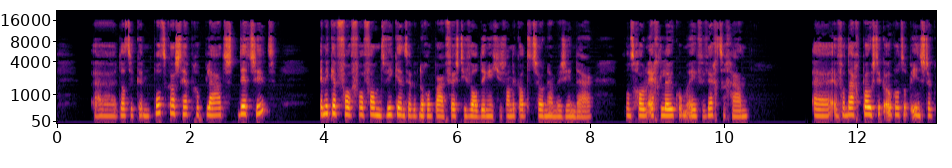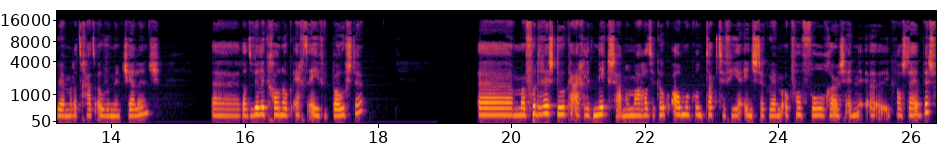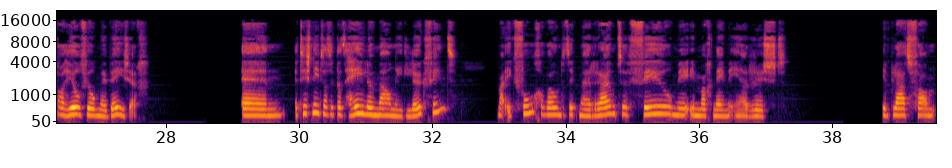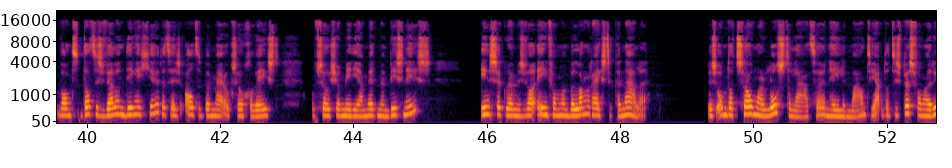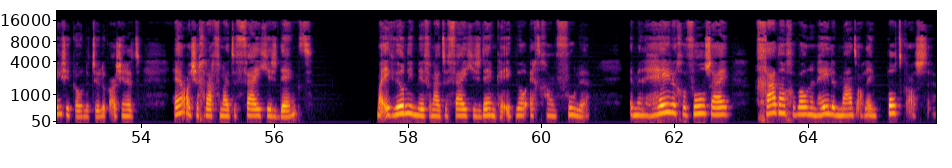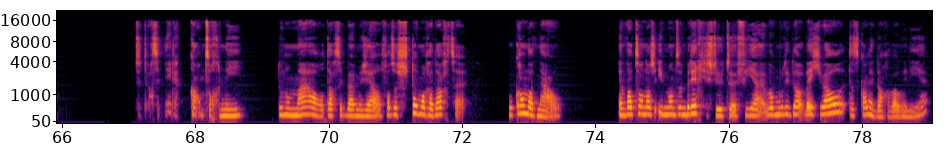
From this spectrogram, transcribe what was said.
uh, dat ik een podcast heb geplaatst, that's it. En ik heb van, van, van het weekend heb ik nog een paar festivaldingetjes, want ik had het zo naar mijn zin daar. Ik vond het gewoon echt leuk om even weg te gaan. Uh, en vandaag post ik ook wat op Instagram, maar dat gaat over mijn challenge. Uh, dat wil ik gewoon ook echt even posten. Uh, maar voor de rest doe ik eigenlijk niks aan. Normaal had ik ook al mijn contacten via Instagram, ook van volgers. En ik was daar best wel heel veel mee bezig. En het is niet dat ik dat helemaal niet leuk vind. Maar ik voel gewoon dat ik mijn ruimte veel meer in mag nemen in rust. In plaats van, want dat is wel een dingetje. Dat is altijd bij mij ook zo geweest op social media met mijn business. Instagram is wel een van mijn belangrijkste kanalen. Dus om dat zomaar los te laten, een hele maand, ja, dat is best wel een risico natuurlijk. Als je, het, hè, als je graag vanuit de feitjes denkt. Maar ik wil niet meer vanuit de feitjes denken. Ik wil echt gaan voelen. En mijn hele gevoel zei: ga dan gewoon een hele maand alleen podcasten. Toen dacht ik: nee, dat kan toch niet? Doe normaal, dacht ik bij mezelf. Wat een stomme gedachte. Hoe kan dat nou? En wat dan als iemand een berichtje stuurt eh, via, wat moet ik dan, weet je wel, dat kan ik dan gewoon weer niet, hè?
